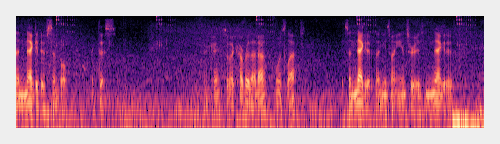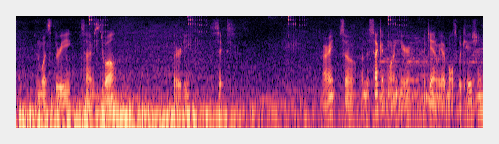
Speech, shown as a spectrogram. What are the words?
the negative symbol, like this. Okay, so if I cover that up, what's left? It's a negative. That means my answer is negative. And what's 3 times 12? 36. Alright, so on the second one here, again we have multiplication,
